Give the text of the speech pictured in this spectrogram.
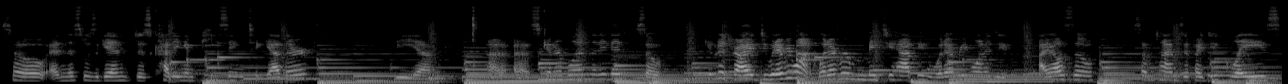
So, and this was again just cutting and piecing together the um, uh, uh, Skinner blend that I did. So give it a try. Do whatever you want. Whatever makes you happy, whatever you want to do. I also, sometimes if I do glaze,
